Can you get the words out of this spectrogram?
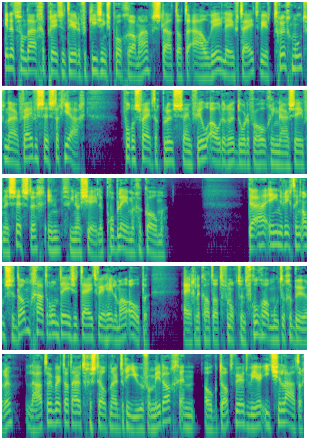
In het vandaag gepresenteerde verkiezingsprogramma staat dat de AOW-leeftijd weer terug moet naar 65 jaar. Volgens 50PLUS zijn veel ouderen door de verhoging naar 67 in financiële problemen gekomen. De A1 richting Amsterdam gaat rond deze tijd weer helemaal open. Eigenlijk had dat vanochtend vroeg al moeten gebeuren. Later werd dat uitgesteld naar drie uur vanmiddag en ook dat werd weer ietsje later.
